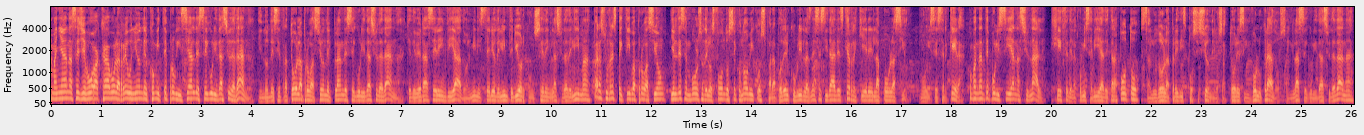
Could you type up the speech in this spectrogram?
mañana se llevó a cabo la reunión del Comité Provincial de Seguridad Ciudadana, en donde se trató la aprobación del Plan de Seguridad Ciudadana, que deberá ser enviado al Ministerio del Interior con sede en la ciudad de Lima para su respectiva aprobación y el desembolso de los fondos económicos para poder cubrir las necesidades que requiere la población. Moisés Cerquera, comandante Policía Nacional, jefe de la comisaría de Tarapoto, saludó la predisposición de los actores involucrados en la seguridad ciudadana,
